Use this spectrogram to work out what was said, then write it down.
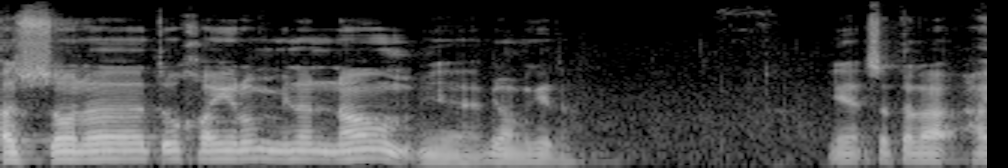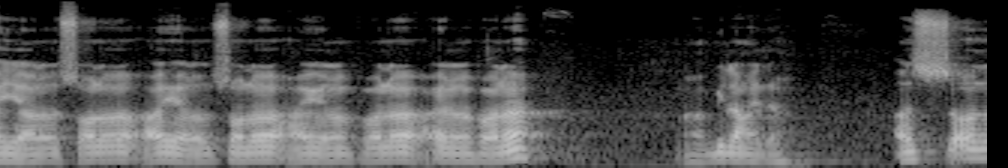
as-salatu khairum minan naum. Ya bilang begitu ya setelah hayya ala salat hayya ala salat hayya ala falah hayya ala falah. Ha, bilang itu. As-salatu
